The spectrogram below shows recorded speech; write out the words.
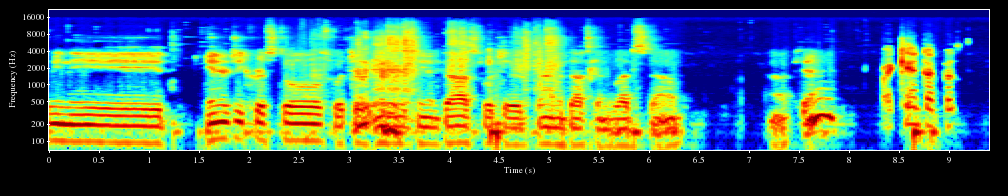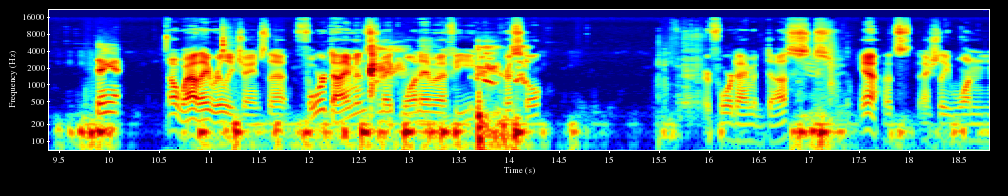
We need energy crystals, which is energium dust, which is diamond dust and redstone. Okay. Why can't I put? Dang it! Oh wow, they really changed that. Four diamonds to make one MFE crystal, or four diamond dust. Yeah, that's actually one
